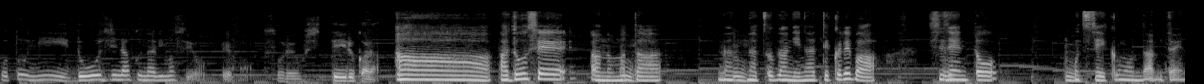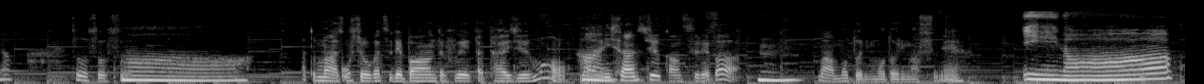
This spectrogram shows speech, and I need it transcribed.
ことに動じなくなりますよ。でも、それを知っているから。あーあ、どうせ、あの、また、なうん夏場になってくれば、自然とうん落ちていくもんだ、みたいな。そうそうそう。ああとまあ、お正月でバーンと増えた体重も、まあはい2、3週間すれば、ーうん。まあ元に戻りますね。いいなぁ。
